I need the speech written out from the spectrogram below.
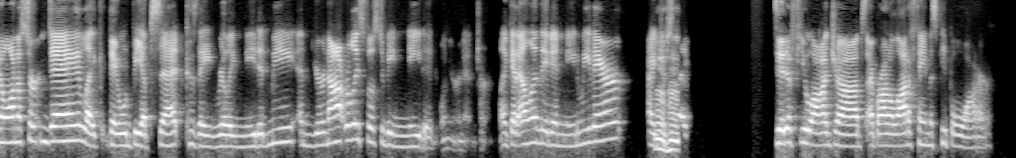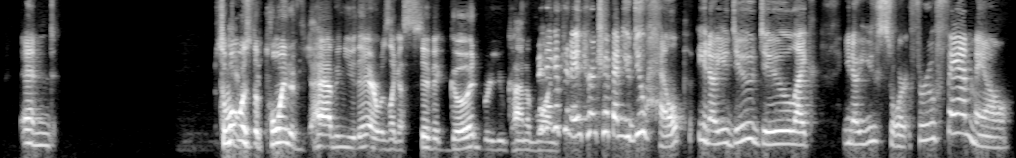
you know on a certain day like they would be upset because they really needed me and you're not really supposed to be needed when you're an intern like at ellen they didn't need me there i just Mhm. like did a few odd jobs i brought a lot of famous people water and So what Yeah. was the point of having you there? Was like a civic good? Were you kind of i like think it's an internship and you do help you know you do do like you know you sort through fan mail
